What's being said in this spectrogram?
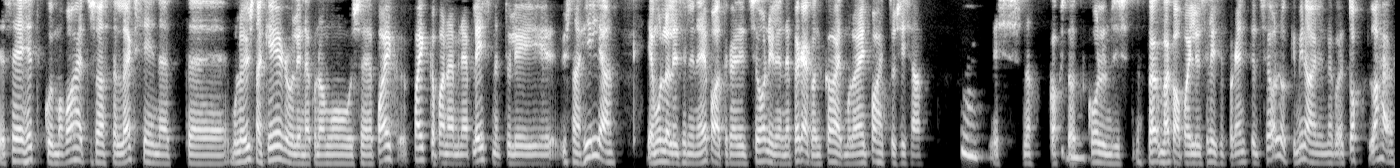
Ja see hetk, kui ma vahetusaastal läksin, et äh, mul oli üsna keeruline, kuna mu see paik, paikapanemine, placement tuli üsna hilja ja mul oli selline ebatraditsiooniline perekond ka, et mul oli ainult vahetusisa. Mm.. mis noh, kaks tuhat kolm siis noh, väga palju selliseid variante üldse ei olnudki, mina olin nagu, et oh, lahe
